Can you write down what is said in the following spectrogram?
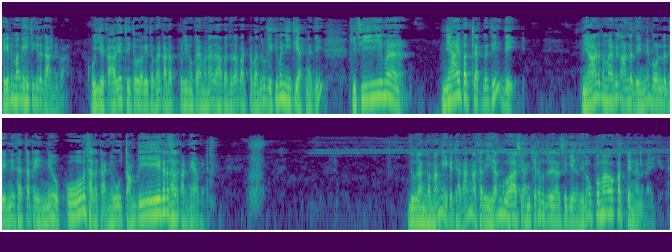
ඒකට මගේ හිත කියලා දාන්න එපා. කොයි එකාගේත් හිත ඔය වගේ තමයි කඩප්පුලි නොකෑමනා දහබදුරා වට්ට බඳුරු කිසිම නීතියක් නැති කිසිම න්‍යාය පත්‍රයක් නැති දෙයි. මෙයාට තමයි අපි කණ්ඩ දෙන්නේ, බොණ්ඩ දෙන්නේ, සතපෙන්නේ ඔක්කොම සලකන්නේ. ඌ තම්බේකට සලකන්නේ අපට. දුරංගමං ඒක තරං අතරීරං ගුහාසයන් කියලා බුදුරජාණන්සේ කියලා දෙන උපමාවක්වත් පෙන්වන්න බෑ කියලා.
